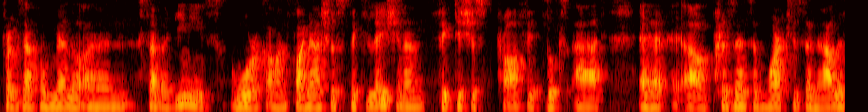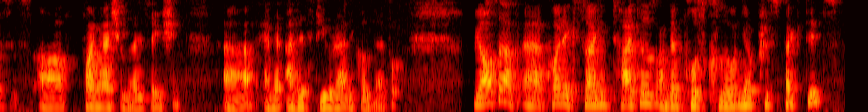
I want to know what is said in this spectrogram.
For example, Mello and Sabbadini's work on financial speculation and fictitious profit looks at uh, uh, presents a Marxist analysis of financialization uh, and at a theoretical level. We also have uh, quite exciting titles on the post-colonial perspectives.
